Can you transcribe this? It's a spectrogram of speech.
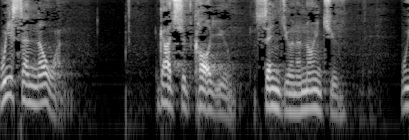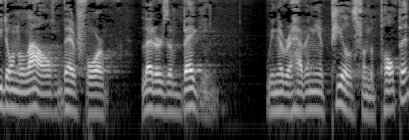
we send no one. God should call you, send you, and anoint you. We don't allow, therefore, letters of begging. We never have any appeals from the pulpit,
